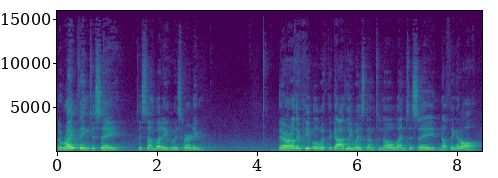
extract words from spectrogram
the right thing to say to somebody who is hurting. There are other people with the godly wisdom to know when to say nothing at all.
